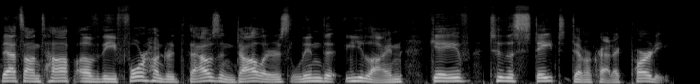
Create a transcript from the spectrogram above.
That's on top of the $400,000 Linda Uihlein gave to the state Democratic Party.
